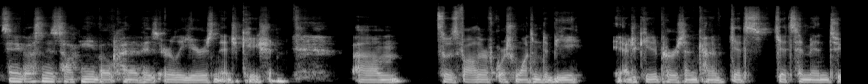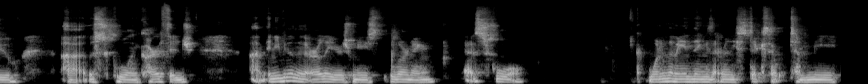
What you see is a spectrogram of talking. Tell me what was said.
St. Augustine is talking about kind of his early years in education. Um, so his father, of course, wants him to be an educated person, kind of gets gets him into uh, the school in Carthage. Um, and even in the early years when he's learning at school, one of the main things that really sticks out to me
